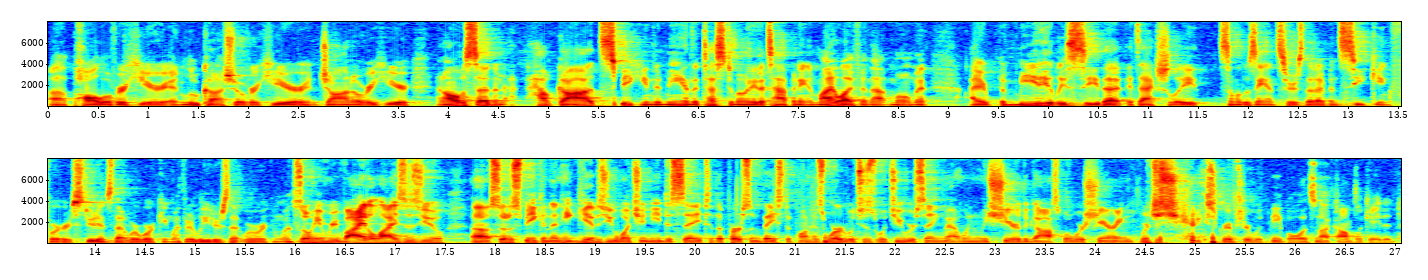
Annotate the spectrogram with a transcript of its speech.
uh, Paul over here and Lukash over here and John over here. And all of a sudden, how God's speaking to me and the testimony that's happening in my life in that moment, I immediately see that it's actually some of those answers that I've been seeking for students that we're working with or leaders that we're working with. So he revitalizes you, uh, so to speak, and then he gives you what you need to say to the person based upon his word, which is what you were saying, Matt. When we share the gospel, we're sharing, we're just sharing scripture with people. It's not complicated.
